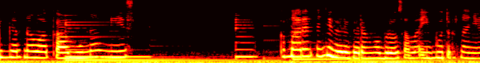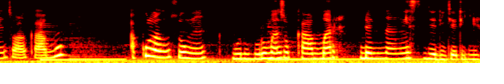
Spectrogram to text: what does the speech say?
dengar nama kamu nangis kemarin aja gara-gara ngobrol sama ibu terus nanyain soal kamu aku langsung buru-buru masuk kamar dan nangis jadi-jadinya.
